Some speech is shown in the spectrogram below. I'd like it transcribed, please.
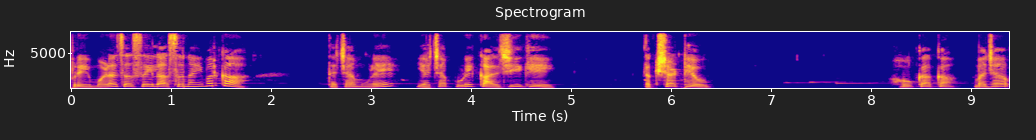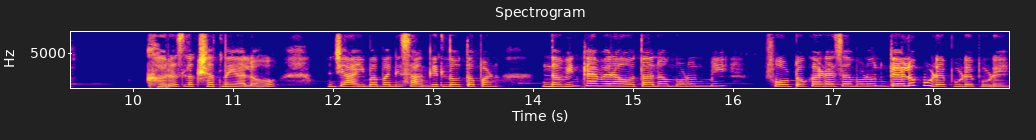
प्रेमळच असेल असं नाही बरं का? त्याच्यामुळे याच्यापुढे काळजी घे. लक्षात ठेव. हो काका माझ्या खरंच लक्षात नाही आलं हो. म्हणजे आईबाबांनी सांगितलं होतं पण नवीन कॅमेरा होता ना म्हणून मी फोटो काढायचा म्हणून गेलो पुढे पुढे पुढे.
